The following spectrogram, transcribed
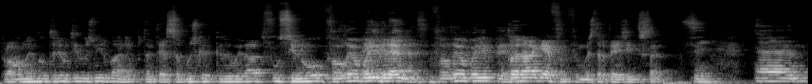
provavelmente não teriam tido os Nirvana. Portanto, essa busca de credibilidade funcionou Valeu em bem grande pena. Valeu bem a pena. para a Geffen. Foi uma estratégia interessante. Sim. Ahm,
